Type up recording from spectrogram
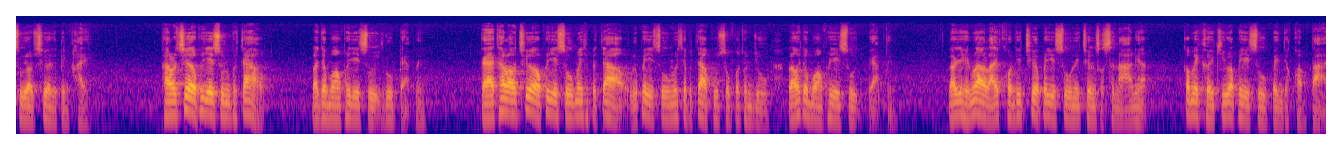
ซูเราเชื่อเนี่ยเป็นใคร ถ้าเราเชื่อพระเยซูพระเจ้า เราจะมองพระเยซูอีกรูปแบบหนึ่ง แต่ถ้าเราเชื่อพระเยซูไม่ใช่พระเจ้า หรือพระเยซูไม่ใช่พระเจ้าผู้ทรงพระชนอยู่ เราก็จะมองพระเยซูอีกแบบหนึ่ง เราจะเห็นว่าหลายคนที่เชื่อพระเยซูในเชิงศาสนาเนี่ย ก็ไม่เคยคิดว่าพระเยซูเป็นจากความตาย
